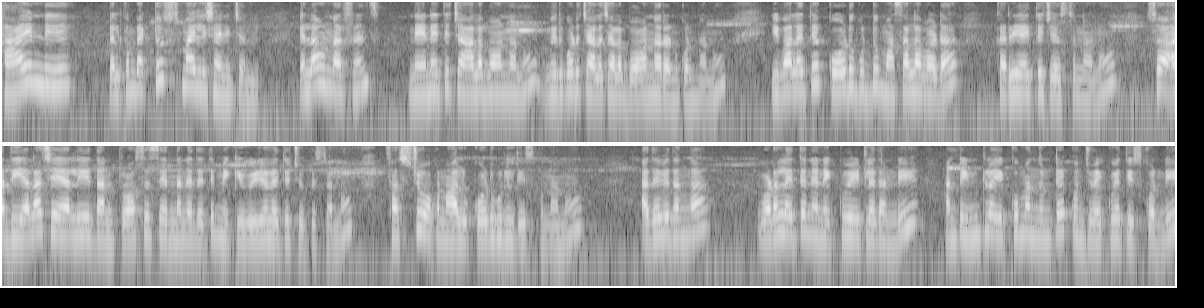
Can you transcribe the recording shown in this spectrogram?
హాయ్ అండి. Welcome back to Smiley Shiny channel. ఎలా ఉన్నారు ఫ్రెండ్స్? నేనైతే చాలా బాగున్నాను. మీరు కూడా చాలా చాలా బాగున్నారు అనుకుంటున్నాను. ఇవాళ అయితే కోడిగుడ్డు మసాలా వడ కర్రీ అయితే చేస్తున్నాను. సో అది ఎలా చేయాలి? దాని ప్రాసెస్ ఏందనేది అయితే మీకు ఈ వీడియోలో అయితే చూపిస్తాను. ఫస్ట్ ఒక నాలుగు కోడిగుడ్లు తీసుకున్నాను. అదేవిధంగా వడలు అయితే నేను ఎక్కువ వేయట్లేదండి. అంటే ఇంట్లో ఎక్కువ మంది ఉంటే కొంచెం ఎక్కువే తీసుకోండి.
